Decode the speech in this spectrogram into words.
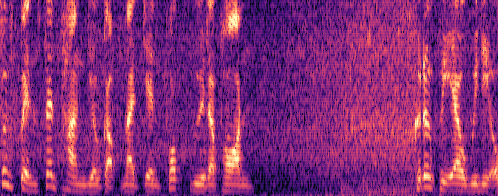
ซึ่งเป็นเส้นทางเดียวกับนายเจนพบวีรพรเครื่อง PL วิดีโอ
